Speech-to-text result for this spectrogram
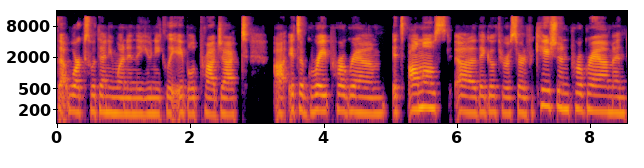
that works with anyone in the uniquely abled project. Uh, it's a great program. It's almost uh, they go through a certification program and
